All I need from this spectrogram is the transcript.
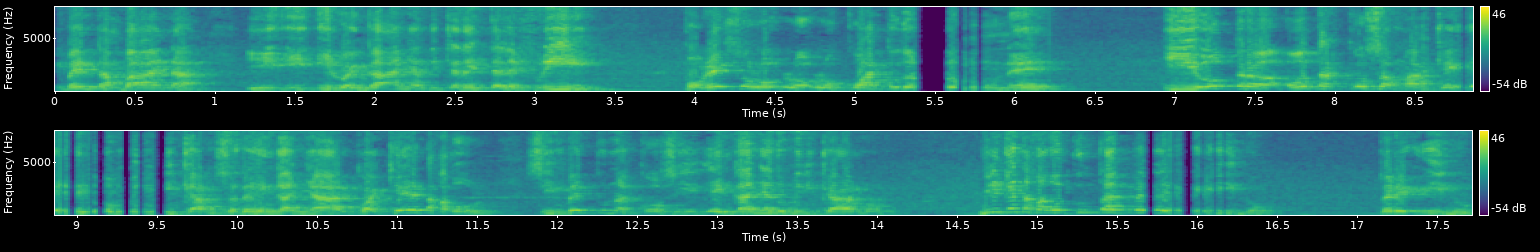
inventan vaina y, lo engañan de que de telefree. Por eso los cuartos de los MUNE y otra, otra cosa más que el dominicano se deja engañar, cualquier estafador se inventa una cosa y engaña al dominicano. Mire qué estafador que un tal peregrino, peregrino,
